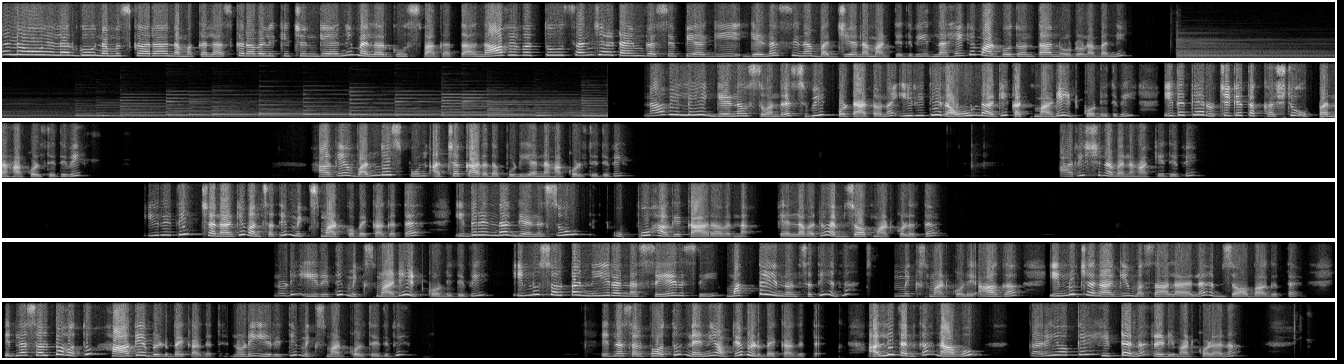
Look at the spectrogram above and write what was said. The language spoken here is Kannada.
ಹಲೋ ಎಲ್ಲರಿಗೂ ನಮಸ್ಕಾರ. ನಮ್ಮ ಕಲಾಸ್ ಕರಾವಳಿ ಕಿಚನ್ಗೆ ನಿಮ್ಮೆಲ್ಲರಿಗೂ ಸ್ವಾಗತ. ನಾವಿವತ್ತು ಸಂಜೆ ಟೈಮ್ ರೆಸಿಪಿಯಾಗಿ ಗೆಣಸಿನ ಬಜ್ಜಿಯನ್ನ ಮಾಡ್ತಿದ್ವಿ. ಇದನ್ನ ಹೇಗೆ ಮಾಡ್ಬೋದು ಅಂತ ನೋಡೋಣ, ಬನ್ನಿ. ನಾವಿಲ್ಲಿ ಗೆಣಸು, ಅಂದ್ರೆ ಸ್ವೀಟ್ ಪೊಟ್ಯಾಟೋನ ಈ ರೀತಿ ರೌಂಡ್ ಆಗಿ ಕಟ್ ಮಾಡಿ ಇಟ್ಕೊಂಡಿದೀವಿ. ಇದಕ್ಕೆ ರುಚಿಗೆ ತಕ್ಕಷ್ಟು ಉಪ್ಪನ್ನ ಹಾಕೊಳ್ತಿದೀವಿ. ಹಾಗೆ ಒಂದು ಸ್ಪೂನ್ ಅಚ್ಚ ಖಾರದ ಪುಡಿಯನ್ನ ಹಾಕೊಳ್ತಿದೀವಿ ಅರಿಶಿನವನ್ನ ಹಾಕಿದೀವಿ ಈ ರೀತಿ ಚೆನ್ನಾಗಿ ಒಂದ್ಸತಿ ಮಿಕ್ಸ್ ಮಾಡ್ಕೋಬೇಕಾಗತ್ತೆ. ಇದರಿಂದ ಗೆಣಸು, ಉಪ್ಪು ಹಾಗೆ ಖಾರವನ್ನ ಎಲ್ಲವನ್ನು ಅಬ್ಸಾರ್ಬ್ ಮಾಡ್ಕೊಳ್ಳುತ್ತೆ ನೋಡಿ ಈ ರೀತಿ ಮಿಕ್ಸ್ ಮಾಡಿ ಇಟ್ಕೊಂಡಿದೀವಿ ಇನ್ನು ಸ್ವಲ್ಪ ನೀರನ್ನ ಸೇರಿಸಿ ಮತ್ತೆ ಇನ್ನೊಂದ್ಸತಿ ಅದನ್ನ ಮಿಕ್ಸ್ ಮಾಡ್ಕೊಳ್ಳಿ. ಆಗ ಇನ್ನು ಚೆನ್ನಾಗಿ ಮಸಾಲ ಎಲ್ಲ ಅಬ್ಸಾರ್ಬ್ ಆಗುತ್ತೆ. ಇದನ್ನ ಸ್ವಲ್ಪ ಹೊತ್ತು ಹಾಗೆ ಬಿಡ್ಬೇಕಾಗತ್ತೆ. ನೋಡಿ ಈ ರೀತಿ ಮಿಕ್ಸ್ ಮಾಡ್ಕೊಳ್ತಿದೀವಿ ಇದನ್ನ ಸ್ವಲ್ಪ ಹೊತ್ತು ನೆನೆಯೋಕೆ ಬಿಡ್ಬೇಕಾಗತ್ತೆ. ಅಲ್ಲಿ ತನಕ ನಾವು ಕರಿಯೋಕೆ ಹಿಟ್ಟನ್ನ ರೆಡಿ ಮಾಡ್ಕೊಳ್ಳೋಣ.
